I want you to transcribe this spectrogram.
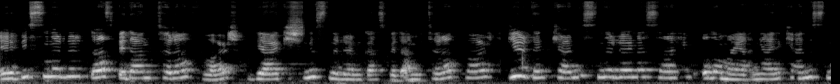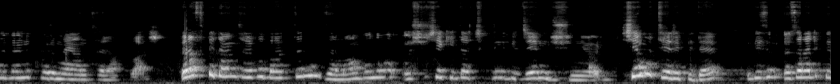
e, bir sınırları gasp eden taraf var. Diğer kişinin sınırlarını gasp eden bir taraf var. Bir de kendi sınırlarına sahip olamayan yani kendi sınırlarını korumayan taraf var. Gasp eden tarafa baktığımız zaman bunu şu şekilde açıklayabileceğimi düşünüyorum. Şemoterapide bizim özellikle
